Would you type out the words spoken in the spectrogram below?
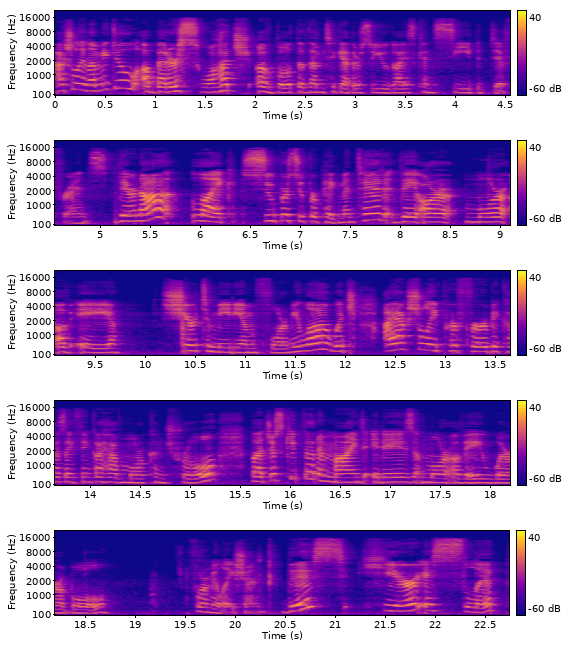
Actually, let me do a better swatch of both of them together so you guys can see the difference. They're not like super, super pigmented. They are more of a sheer to medium formula, which I actually prefer because I think I have more control. But just keep that in mind, it is more of a wearable formulation. This here is Slip.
